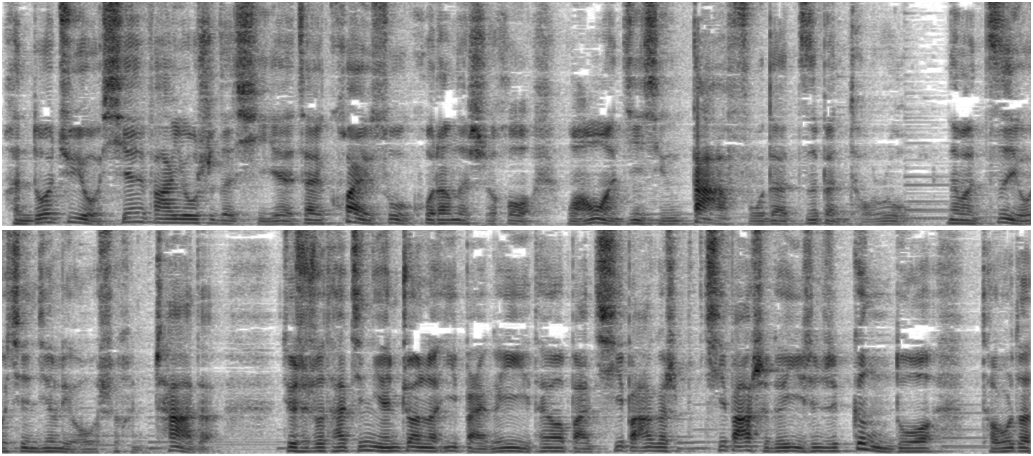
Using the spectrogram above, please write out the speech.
很多具有先发优势的企业在快速扩张的时候，往往进行大幅的资本投入，那么自由现金流是很差的。就是说，他今年赚了一百个亿，他要把七八个、七八十个亿，甚至更多投入到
